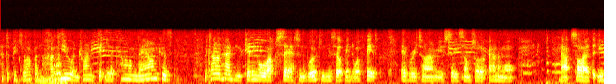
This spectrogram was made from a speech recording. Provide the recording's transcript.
had to pick you up and hug you and try and get you to calm down because we can't have you getting all upset and working yourself into a fit every time you see some sort of animal outside that you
